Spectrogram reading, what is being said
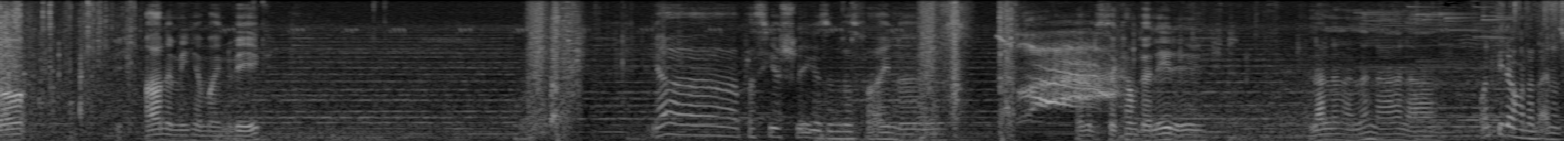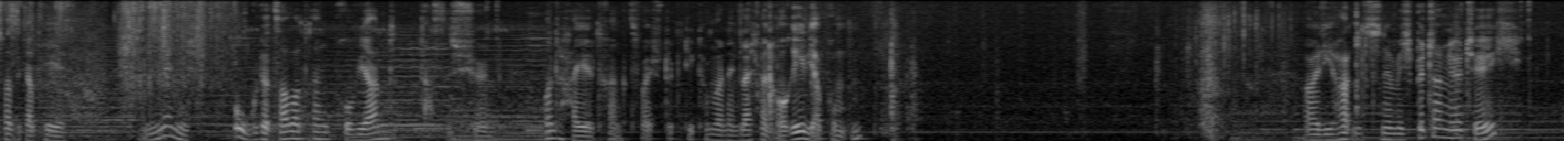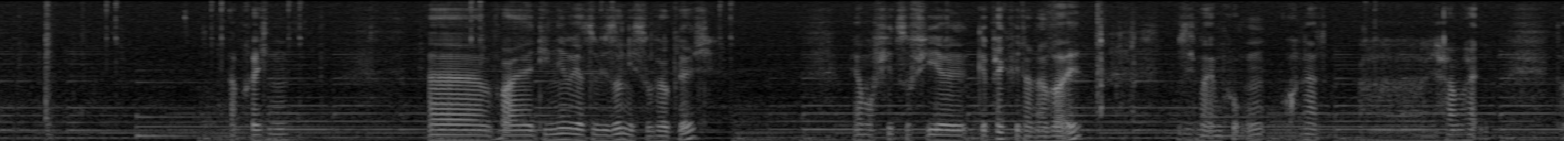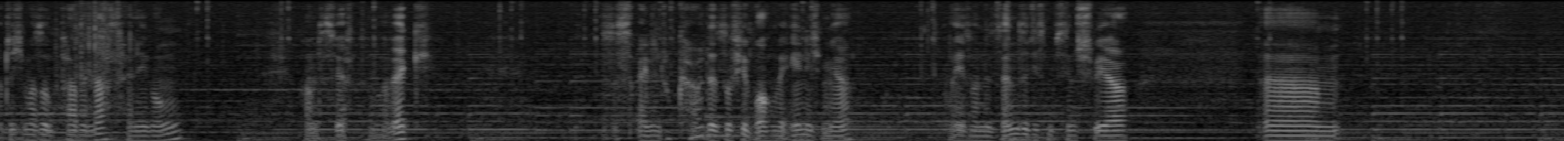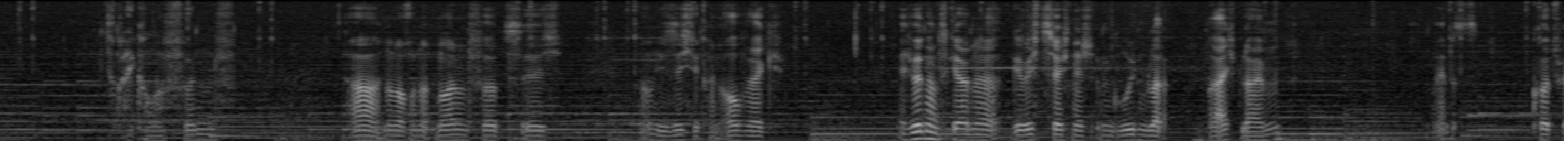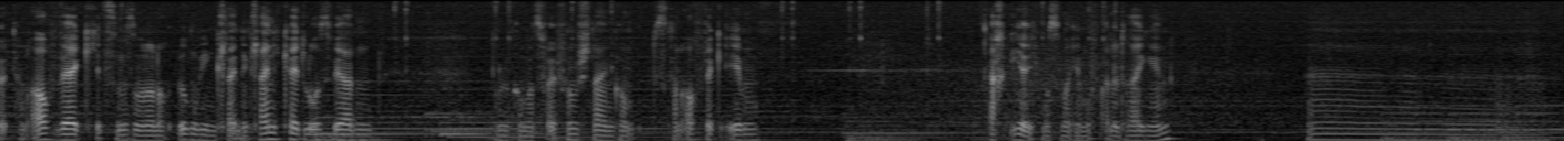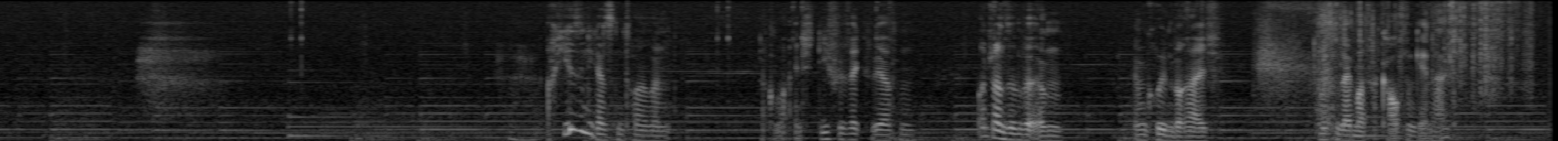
So. Ich bahne mir hier meinen Weg. Passierschläge sind was Feines. Damit ist der Kampf erledigt. Lalalala. Und wieder 121 AP. Mensch. Oh, guter Zaubertrank, Proviant. Das ist schön. Und Heiltrank, zwei Stück. Die können wir dann gleich bei Aurelia pumpen. Weil die hatten es nämlich bitter nötig. Abbrechen. Äh, weil die nehmen wir sowieso nicht so wirklich. Wir haben auch viel zu viel Gepäck wieder dabei. Muss ich mal eben gucken. 100. Äh, wir haben halt dadurch immer so ein paar Benachteiligungen. Und das werfen wir mal weg. Das ist eine Dukate, so viel brauchen wir eh nicht mehr. Hier so eine Sense, die ist ein bisschen schwer. Ähm 3,5. Ah, nur noch 149. Oh, die Sichte kann auch weg. Ich würde ganz gerne gewichtstechnisch im grünen Bereich bleiben. Ja, das Kurzschwert kann auch weg. Jetzt müssen wir nur noch irgendwie eine Kleinigkeit loswerden. 0,25 Stein kommt. Das kann auch weg eben. Ach, ihr, ich muss mal eben auf alle drei gehen. Äh hier sind die ganzen teuren. Da kann man einen Stiefel wegwerfen. Und schon sind wir im, im grünen Bereich. Müssen gleich mal verkaufen gehen halt.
